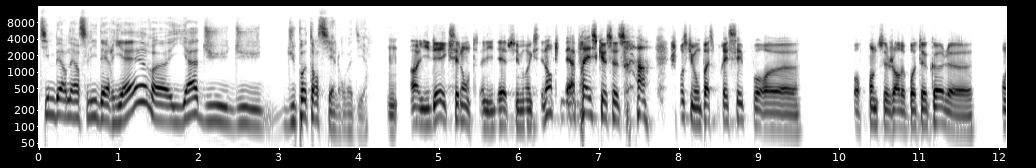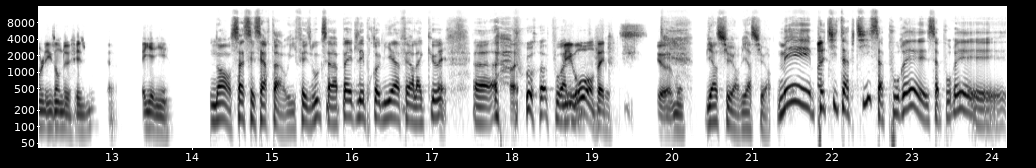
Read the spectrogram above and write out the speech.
Tim Berners-Lee derrière, il y a du, du, potentiel, on va dire. Mmh. Oh, l'idée est excellente, l'idée est absolument excellente. Mais après, est-ce que ce sera Je pense qu'ils vont pas se presser pour pour prendre ce genre de protocole, euh, prendre l'exemple de Facebook, euh, à gagner. Non, ça c'est certain. Oui, Facebook, ça va pas être les premiers à faire la queue euh, pour, pour les gros en fait. Bien sûr, bien sûr. Mais petit à petit, ça pourrait, ça pourrait.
